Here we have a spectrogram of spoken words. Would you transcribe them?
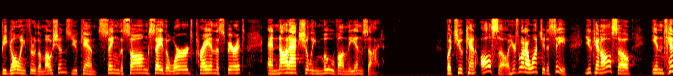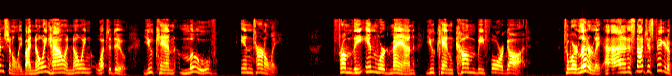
be going through the motions, you can sing the song, say the words, pray in the Spirit, and not actually move on the inside. But you can also, here's what I want you to see you can also intentionally, by knowing how and knowing what to do, you can move internally. From the inward man, you can come before God. To where literally, and it's not just figurative,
